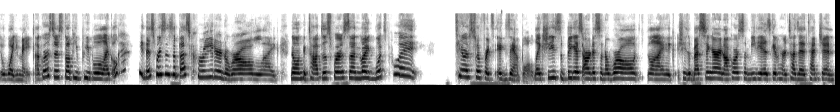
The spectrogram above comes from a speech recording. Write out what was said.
what you make. Of course, there's gonna be people like, okay, this person's the best creator in the world. Like, no one can top this person. Like, let's put Taylor Swift, for example, like she's the biggest artist in the world. Like she's the best singer, and of course, the media is giving her tons of attention.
